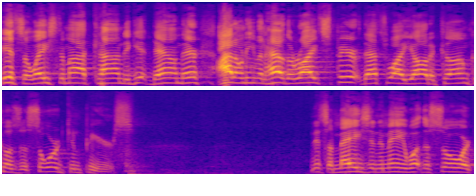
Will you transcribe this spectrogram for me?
it's a waste of my time to get down there, I don't even have the right spirit, that's why you ought to come because the sword can pierce. And it's amazing to me what the sword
